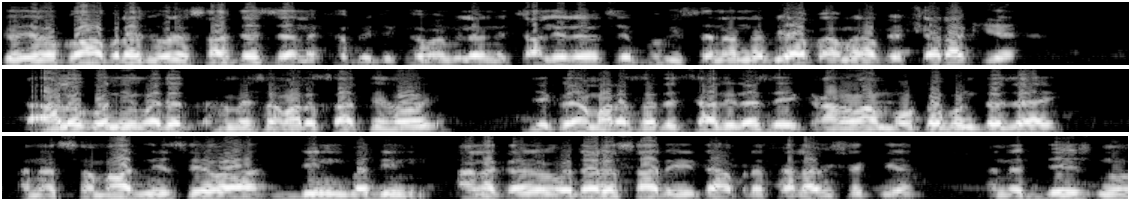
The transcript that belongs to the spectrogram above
કે એ લોકો આપણા જોડે સાથે છે અને ખભેથી ખભા મિલાવીને ચાલી રહ્યો છે. ભવિષ્યના અંદર બી આપણે અમે અપેક્ષા રાખીએ કે આ લોકોની મદદ હંમેશા અમારા સાથે હોય. જે કોઈ અમારા સાથે ચાલી રહ્યા છે, એ કારવા મોટો બનતો જાય. અને સમાજની સેવા દિન બદિન આના કરતાં વધારે સારી રીતે આપણે ફેલાવી શકીએ અને દેશનું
